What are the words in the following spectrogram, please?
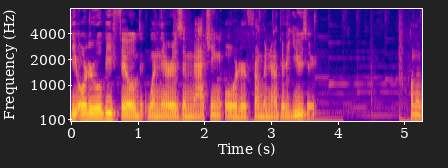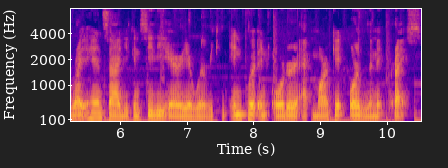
The order will be filled when there is a matching order from another user. On the right hand side, you can see the area where we can input an order at market or limit price.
